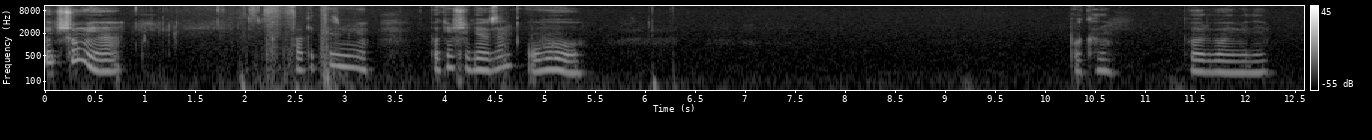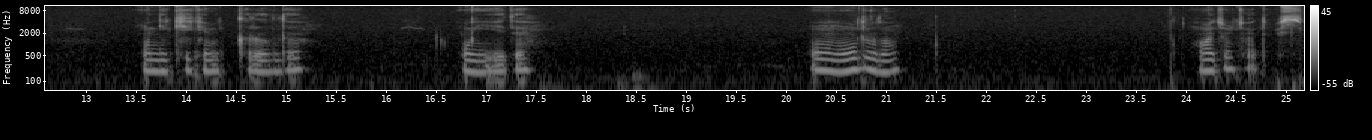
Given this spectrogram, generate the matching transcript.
Bir şey olmuyor ya. Fark ettiniz mi? Bakın şu gözden. Oo. Bakalım. Böyle bir oyun 12 kemik kırıldı. 17. O ne oldu lan? Ağacım çarptı biz.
